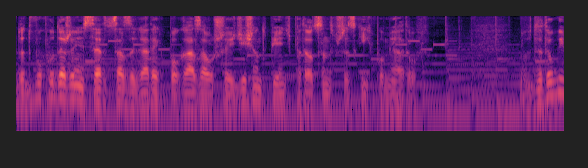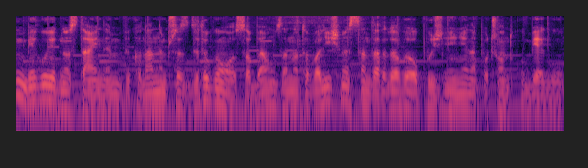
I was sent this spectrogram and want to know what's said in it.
Do dwóch uderzeń serca zegarek pokazał 65% wszystkich pomiarów. W drugim biegu jednostajnym, wykonanym przez drugą osobę, zanotowaliśmy standardowe opóźnienie na początku biegu.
